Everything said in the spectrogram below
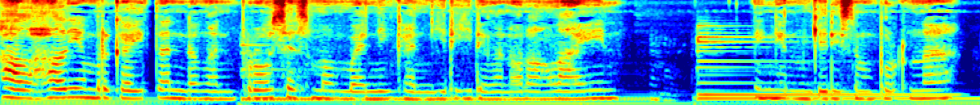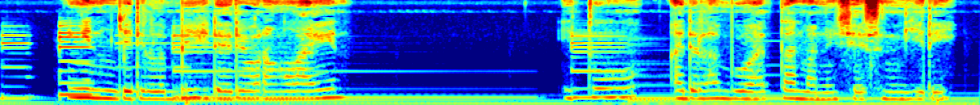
Hal-hal yang berkaitan dengan proses membandingkan diri dengan orang lain, ingin menjadi sempurna, ingin menjadi lebih dari orang lain, itu adalah buatan manusia sendiri.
